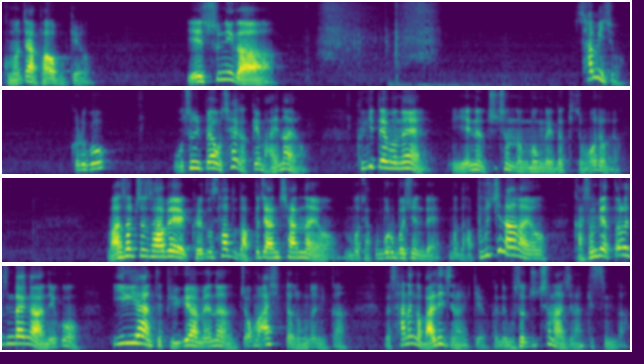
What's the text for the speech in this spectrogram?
9만짜리 한번 박아볼게요 얘 순위가 3이죠. 그리고 5600하고 차이가 꽤 많이 나요. 그렇기 때문에 얘는 추천 목록에 넣기 좀 어려워요. 13400 그래도 사도 나쁘지 않지 않나요? 뭐 자꾸 물어보시는데 뭐 나쁘진 않아요. 가성비가 떨어진다는 건 아니고 1위한테 비교하면은 조금 아쉽다 정도니까 사는 거 말리진 않을게요. 근데 우선 추천하진 않겠습니다.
